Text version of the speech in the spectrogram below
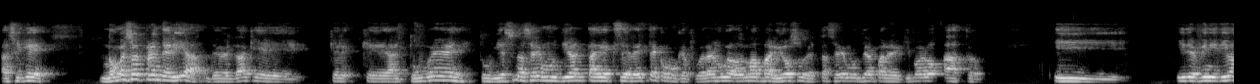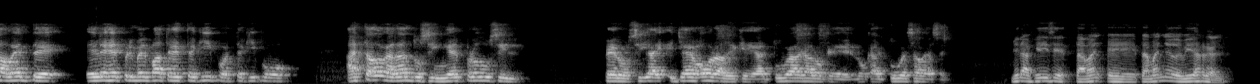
así que no me sorprendería, de verdad, que, que, que, Altuve tuviese una serie mundial tan excelente como que fuera el jugador más valioso de esta serie mundial para el equipo de los Astros. Y, y definitivamente él es el primer bate de este equipo. Este equipo ha estado ganando sin él producir, pero sí hay, ya es hora de que Altuve haga lo que, lo que Altuve sabe hacer. Mira, aquí dice tama eh, tamaño de vida real.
